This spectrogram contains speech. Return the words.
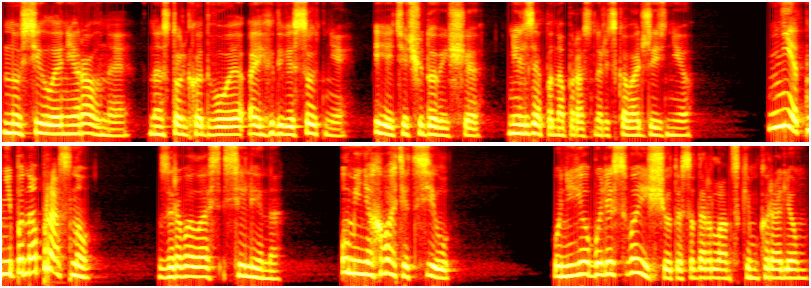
Но силы неравные. Настолько двое, а их две сотни. И эти чудовища. Нельзя понапрасну рисковать жизнью». «Нет, не понапрасну!» Взорвалась Селена. «У меня хватит сил!» У нее были свои счеты с Адерландским королем.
